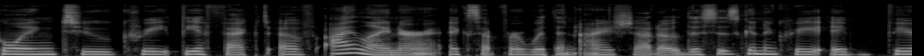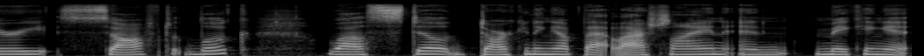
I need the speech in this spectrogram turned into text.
going to create the effect of eyeliner, except for with an eyeshadow. This is going to create a very soft look while still darkening up that lash line and making it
